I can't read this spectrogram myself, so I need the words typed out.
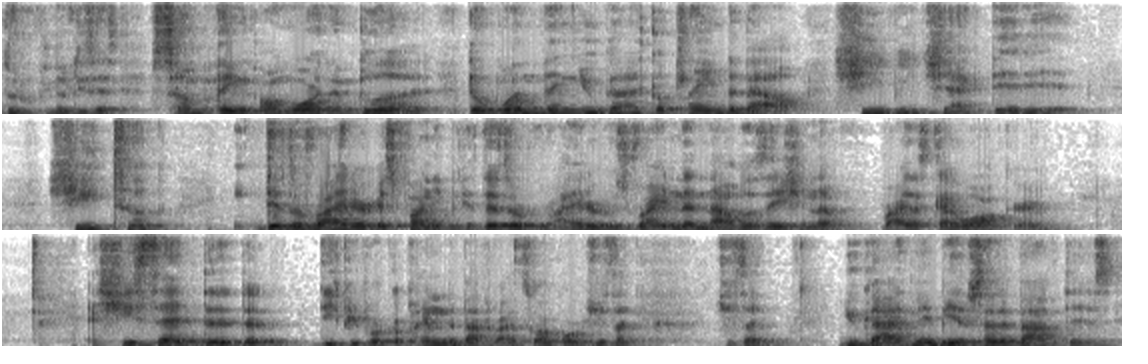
Luke literally says, something are more than blood. The one thing you guys complained about, she rejected it. She took, there's a writer, it's funny because there's a writer who's writing the novelization of Rise of Skywalker. And she said that the, these people are complaining about the Rise of Skywalker. She's like, she's like, you guys may be upset about this.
